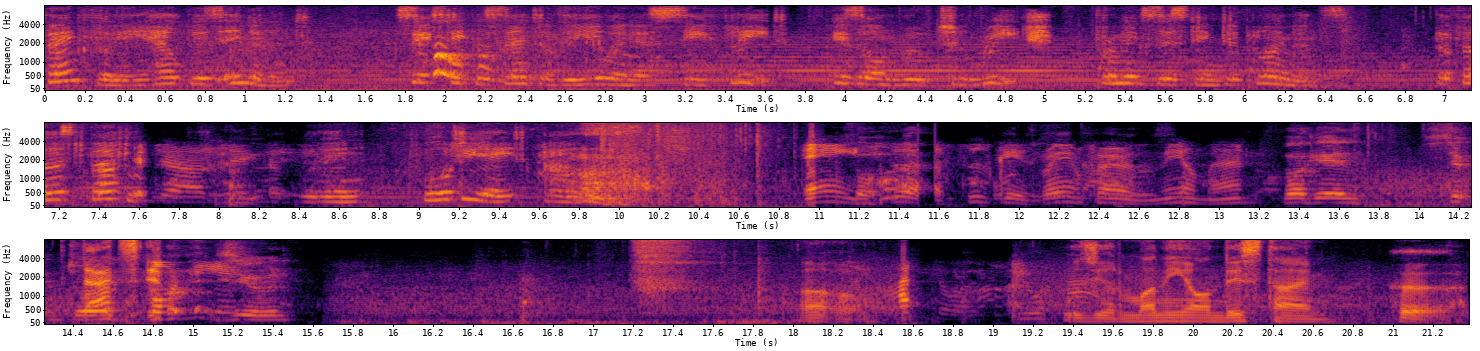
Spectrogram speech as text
Thankfully, help is imminent. 60% of the UNSC fleet is en route to Reach from existing deployments. The first battle Good job, Jacob. within 48 hours. Dang, So you got a suitcase right in front of me, man. Fucking ship George That's it. June. Uh-oh. Who's your money on this time? Her.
